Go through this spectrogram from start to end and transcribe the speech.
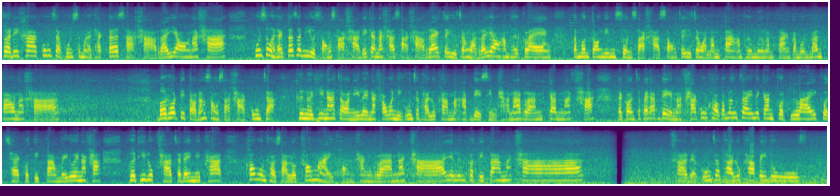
สวัสดีค่ะ กุ้งจากพูนเสมอแท็กเตอร์สาขาระยองนะคะพูนเสมอแท็กเตอร์จะมีอยู่ 2 สาขาด้วยกันนะคะ สาขาแรกจะอยู่จังหวัดระยองอำเภอแกลงตำบลกองดินส่วนสาขา 2 จะอยู่จังหวัดลำปางอำเภอเมืองลำปางตำบลบ้านเป้านะคะ เบอร์โทรติดต่อทั้งสองสาขากุ้งจะขึ้นไว้ที่หน้าจอนี้เลยนะคะ วันนี้กุ้งจะพาลูกค้ามาอัปเดตสินค้าหน้าร้านกันนะคะ แต่ก่อนจะไปอัปเดตนะคะ กุ้งขอกำลังใจในการกดไลค์กดแชร์กดติดตามไว้ด้วยนะคะ เพื่อที่ลูกค้าจะได้ไม่พลาด ข้อมูลข่าวสารรถเข้าใหม่ของทางร้านนะคะ อย่าลืมกดติดตามนะคะ ค่ะเดี๋ยวกุ้งจะพาลูกค้าไปดู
